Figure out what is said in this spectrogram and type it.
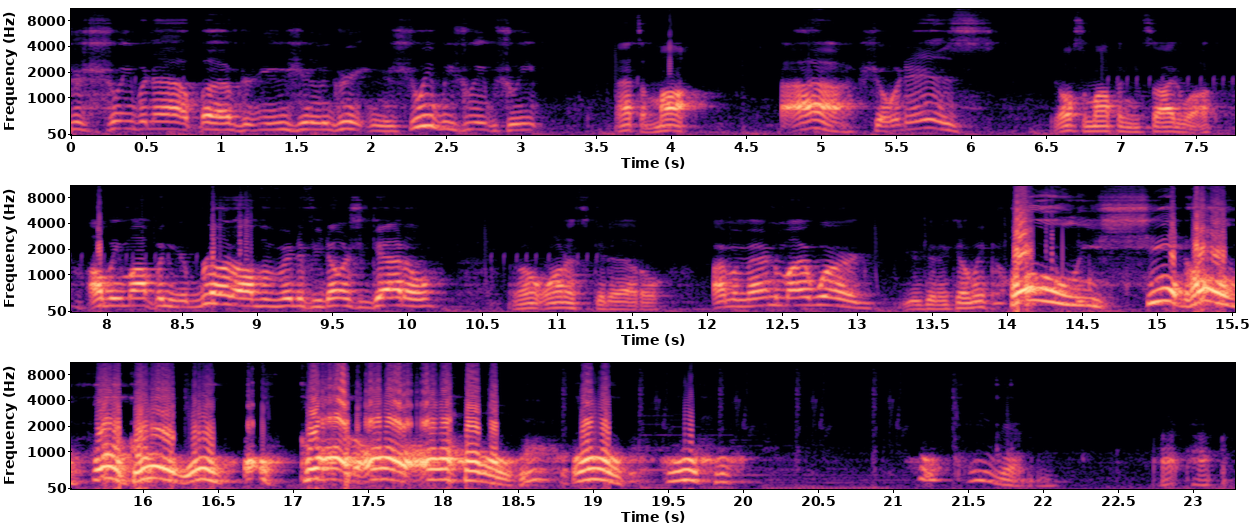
just sweeping up after the usual greeting. Sweepy, sweep, sweep. That's a mop. Ah, so it is. You're also mopping the sidewalk. I'll be mopping your blood off of it if you don't skedaddle. I don't want to skedaddle. I'm a man of my word. You're gonna kill me? Holy shit! Oh fuck! Oh, oh, oh god! Oh, oh, oh, oh. Okay then. That happened.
